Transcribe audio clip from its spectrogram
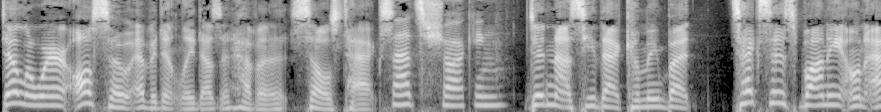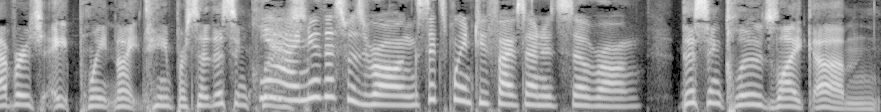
Delaware also evidently doesn't have a sales tax. That's shocking. Did not see that coming, but Texas, Bonnie, on average, 8.19%. This includes. Yeah, I knew this was wrong. 6.25 sounded so wrong. This includes, like, um,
